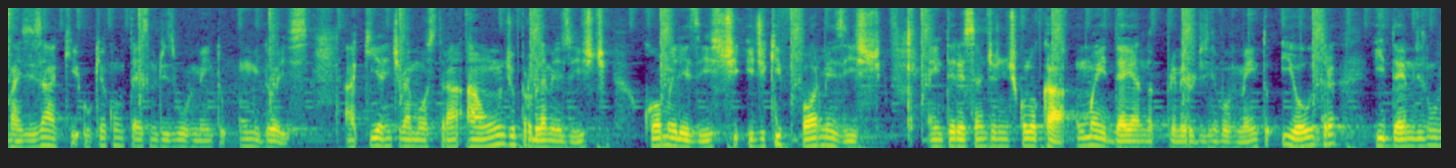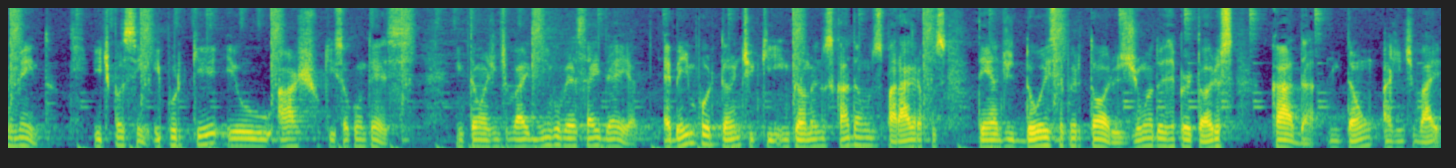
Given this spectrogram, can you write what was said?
Mas Isaac, o que acontece no desenvolvimento 1 e 2? Aqui a gente vai mostrar aonde o problema existe, como ele existe e de que forma existe é interessante a gente colocar uma ideia no primeiro desenvolvimento e outra ideia no desenvolvimento. E tipo assim, e por que eu acho que isso acontece? Então a gente vai desenvolver essa ideia. É bem importante que em pelo menos cada um dos parágrafos tenha de dois repertórios, de um a dois repertórios cada. Então a gente vai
